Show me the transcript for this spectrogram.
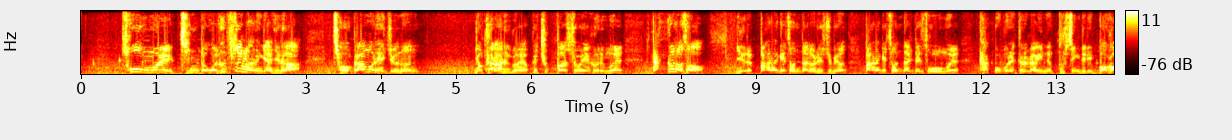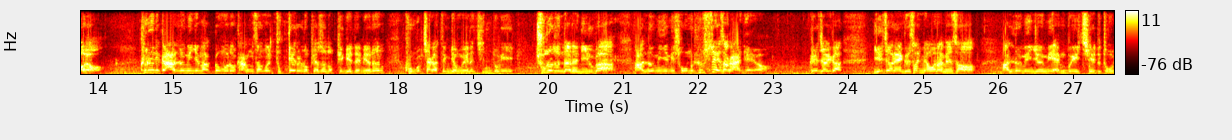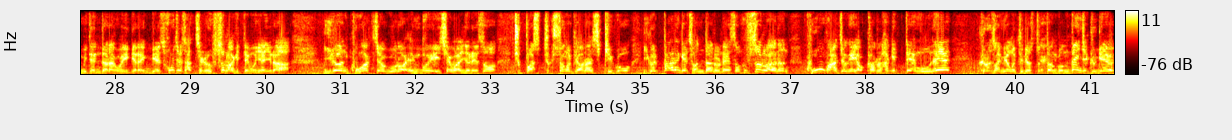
소음을 진동을 흡수를 하는 게 아니라 저감을 해주는 역할을 하는 거예요. 그 주파수의 흐름을 딱 끊어서 얘를 빠르게 전달을 해주면 빠르게 전달된 소음을 각 부분에 들어가 있는 부싱들이 먹어요. 그러니까 알루미늄 합금으로 강성을 두께를 높여서 높이게 되면은 고급차 같은 경우에는 진동이 줄어든다는 이유가 네. 알루미늄이 소음을 흡수해서가 아니에요. 그래서 저희가 예전에 그 설명을 하면서 알루미늄이 MVH에도 도움이 된다라고 얘기하는 게 소재 자체가 흡수를 하기 때문이 아니라 이런 공학적으로 MVH에 관련해서 주파수 특성을 변화시키고 이걸 빠르게 전달을 해서 흡수를 하는 그 과정의 역할을 하기 때문에 그런 설명을 드렸었던 네. 건데 이제 그게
